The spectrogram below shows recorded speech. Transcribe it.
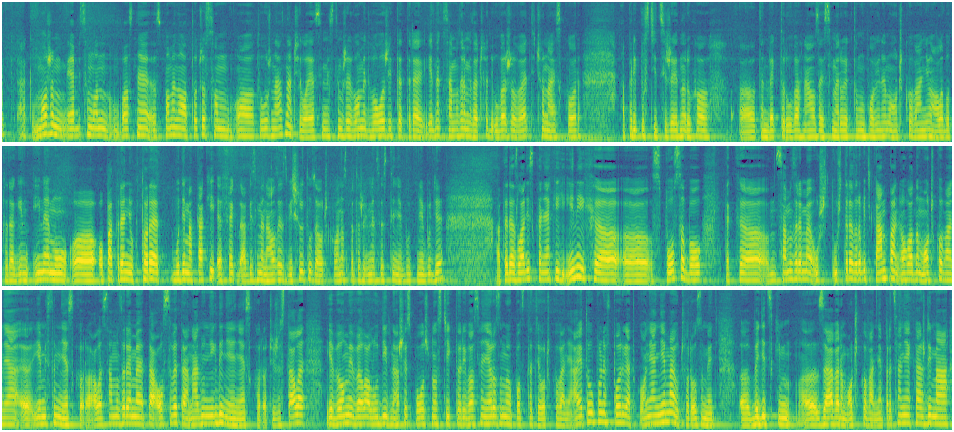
Tak ak môžem, ja by som len vlastne spomenula to, čo som tu už naznačila. Ja si myslím, že je veľmi dôležité teda jednak samozrejme začať uvažovať čo najskôr a pripustiť si, že jednoducho ten vektor úvah naozaj smeruje k tomu povinnému očkovaniu alebo teda k inému opatreniu, ktoré bude mať taký efekt, aby sme naozaj zvyšili tú zaočkovanosť, pretože iné cesty nebude. A teda z hľadiska nejakých iných spôsobov, tak samozrejme už, už teraz robiť kampaň ohľadom očkovania je myslím neskoro. Ale samozrejme tá osveta na ňu nikdy nie je neskoro. Čiže stále je veľmi veľa ľudí v našej spoločnosti, ktorí vlastne nerozumejú podstate očkovania. A je to úplne v poriadku. Oni nemajú čo rozumieť vedeckým záverom očkovania. Predsa nie každý má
